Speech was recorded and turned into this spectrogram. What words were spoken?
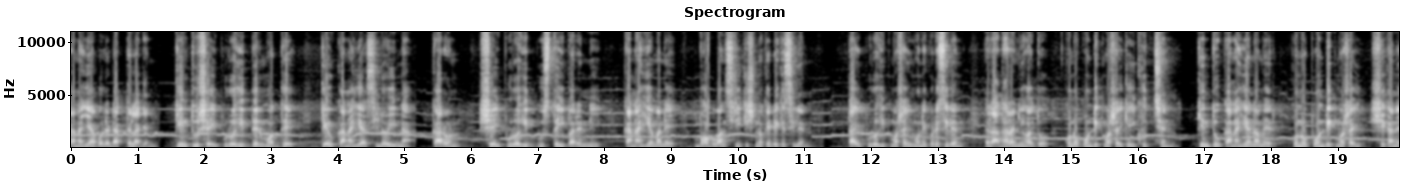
কানাহিয়া বলে ডাকতে লাগেন। কিন্তু সেই পুরোহিতদের মধ্যে কেউ কানাহিয়া ছিলই না, কারণ সেই পুরোহিত বুঝতেই পারেননি কানাহিয়া মানে ভগবান শ্রীকৃষ্ণকে ডেকেছিলেন। তাই পুরোহিত মশাই মনে করেছিলেন রাধারানী হয়তো কোনো পণ্ডিত মশাইকেই খুঁজছেন, কিন্তু কানাহিয়া নামের কোনো পণ্ডিত মশাই সেখানে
